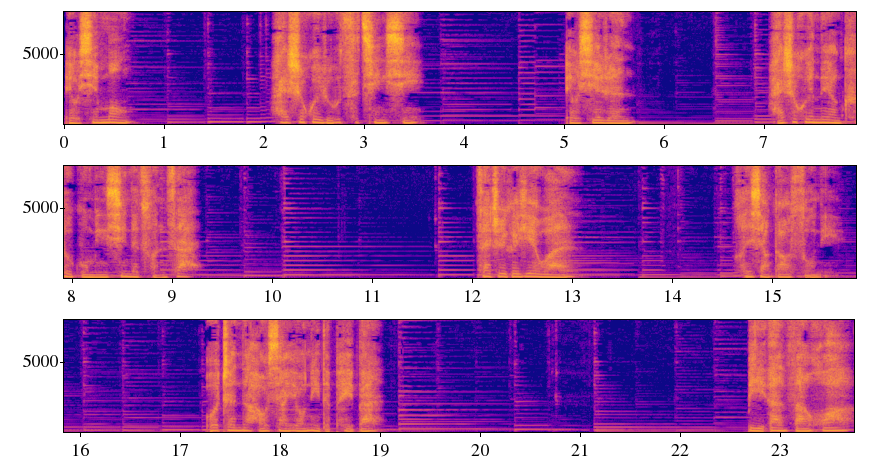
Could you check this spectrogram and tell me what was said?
有些梦还是会如此清晰，有些人还是会那样刻骨铭心的存在。在这个夜晚。很想告诉你，我真的好想有你的陪伴。彼岸繁花，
